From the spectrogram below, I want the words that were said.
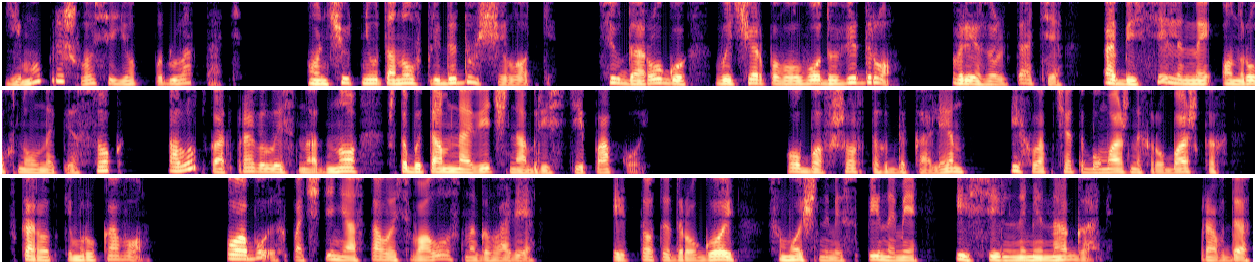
Ему пришлось ее подлатать. Он чуть не утонул в предыдущей лодке. Всю дорогу вычерпывал воду ведром. В результате, обессиленный, он рухнул на песок, а лодка отправилась на дно, чтобы там навечно обрести покой. Оба в шортах до колен и хлопчатобумажных рубашках с коротким рукавом. У обоих почти не осталось волос на голове, и тот и другой с мощными спинами и сильными ногами. Правда,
